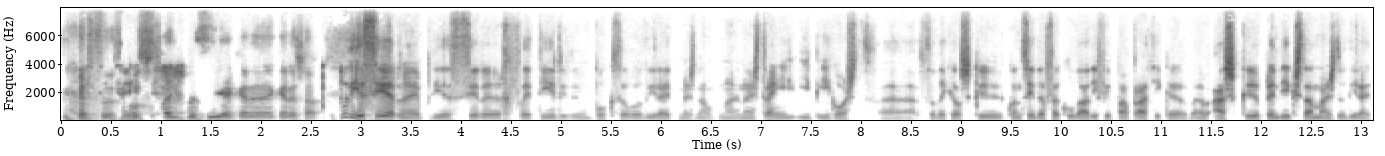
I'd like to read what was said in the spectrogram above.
Se fosse para si, é que era, é que era chato. Podia ser, não é? Podia ser refletir um pouco sobre o direito, mas não, não é, não é estranho e, e, e gosto. Uh, sou daqueles que, quando saí da faculdade e fui para a prática, acho que aprendi a gostar mais do direito.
